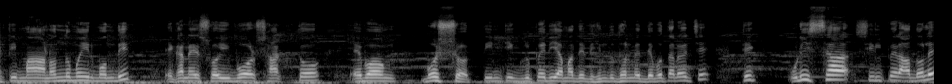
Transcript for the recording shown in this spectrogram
একটি মা আনন্দময়ীর মন্দির, এখানে শৈব, শাক্ত এবং বৈশ্য তিনটি গ্রুপেরই আমাদের হিন্দু ধর্মের দেবতা রয়েছে। ঠিক উড়িষ্যা শিল্পের আদলে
